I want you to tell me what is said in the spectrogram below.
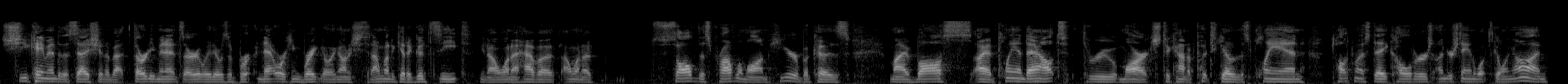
she came into the session about 30 minutes early. There was a networking break going on. and She said, "I'm going to get a good seat. You know, I want to have a I want to solve this problem while I'm here because." my boss, I had planned out through March to kind of put together this plan, talk to my stakeholders, understand what's going on.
